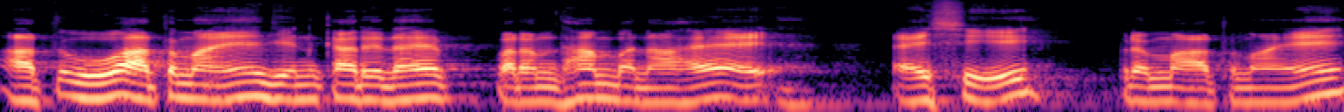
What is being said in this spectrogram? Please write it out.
आत, वो आत्माएँ जिनका हृदय परमधाम बना है ऐसी ब्रह्म आत्माएँ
